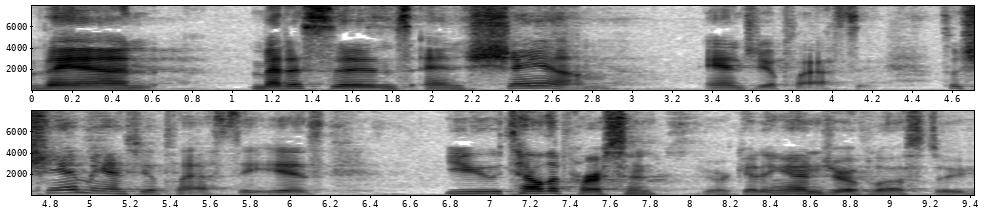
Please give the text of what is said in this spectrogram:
than medicines and sham angioplasty. So, sham angioplasty is you tell the person you're getting angioplasty.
